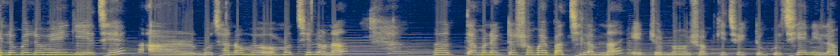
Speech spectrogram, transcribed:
এলোমেলো হয়ে গিয়েছে, আর গোছানো হচ্ছিল না। তেমন একটা সময় পাচ্ছিলাম না, এর জন্য সবকিছু একটু গুছিয়ে নিলাম।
